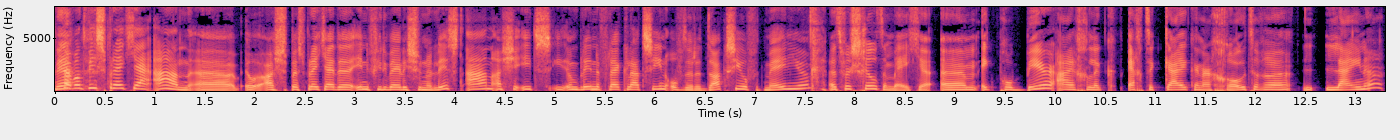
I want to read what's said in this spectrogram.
ja, want wie spreek jij aan? Uh, als je, spreek jij de individuele journalist aan als je iets, een blinde vlek laat zien? Of de redactie of het medium? Het verschilt een beetje. Um, ik probeer eigenlijk echt te kijken naar grotere lijnen.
